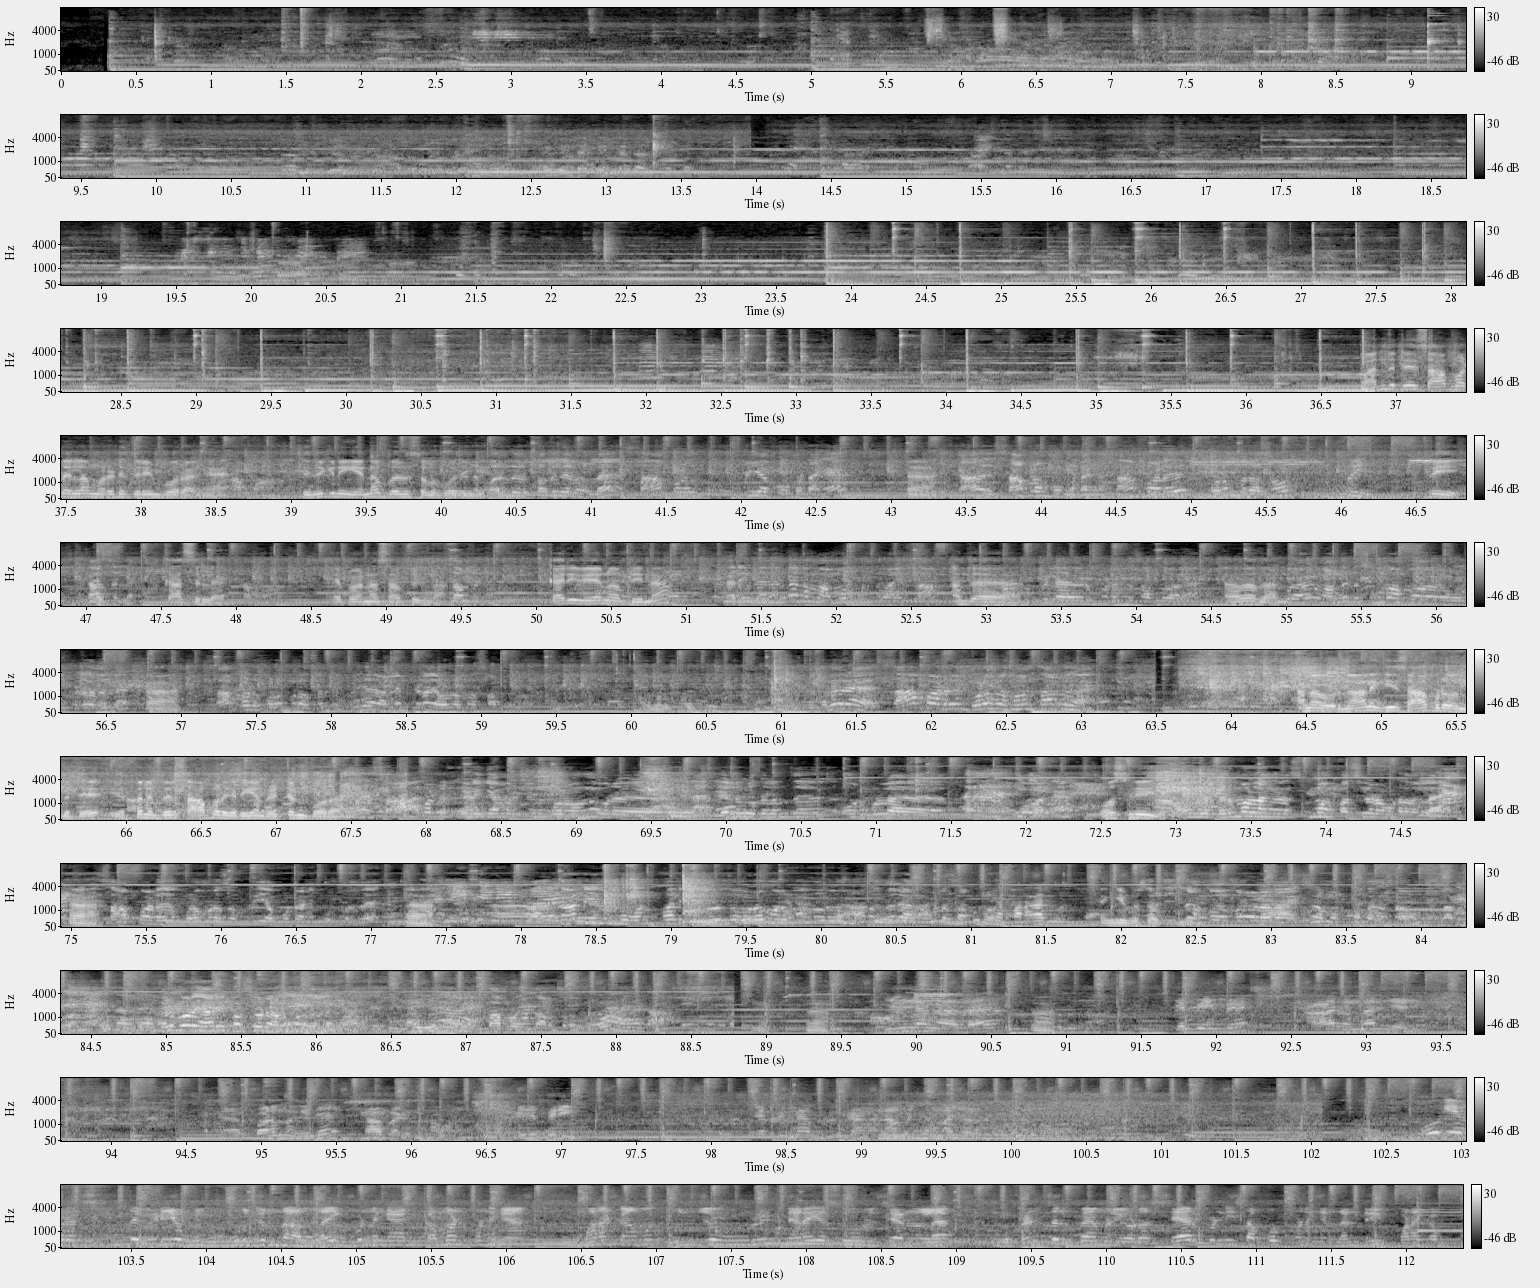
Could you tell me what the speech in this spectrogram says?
வந்துட்டு சாப்பாடு எல்லாம் மறுபடியும் திரும்பி போகிறாங்க இதுக்கு நீங்கள் என்ன பதில் சொல்ல போகிறீங்க பதில் பதில் எதுவும் இல்லை சாப்பாடு ஃப்ரீயாக போக மாட்டாங்க. சாப்பிட போக மாட்டாங்க. சாப்பாடு குழம்பு ரசம் ஃப்ரீ ஃப்ரீ காசு இல்லை. காசு இல்லை. எப்போ வேணால் சாப்பிட்டுக்கலாம். கறி வேணும் அப்படின்னா? கறி வேணும்னா நம்ம அமௌண்ட் கொடுத்து வாங்கிக்கலாம். அந்த அதான் வந்துட்டு சும்மா விடுறதில்ல. சாப்பாடு குழம்பு ரசம் ஃப்ரீயாக அன்லிமிட்டடாக எவ்வளோ சாப்பிடலாம். உங்களுக்கு கூப்பிட்டு சாப்பாடு குழம்பு ரசம் சாப்பிடுங்க. ஆனா ஒரு நாளைக்கு சாப்பிட வந்துட்டு எத்தனை பேர் சாப்பாடு கிடைக்காம ரிட்டர்ன் போறாங்க? சாப்பாடு கிடைக்காம ரிட்டர்ன் போறவங்க ஒரு எழுபதுல இருந்து நூறுக்குள்ள போவாங்க. மோஸ்ட்லி அவங்க பெரும்பாலும் நாங்க சும்மா பசியோட விடுறதில்ல. சாப்பாடு குழம்புல ஃப்ரீயா போட்டு அனுப்பி விடுறது அதை தாண்டி நம்ம ஒன் ஃபார்ட்டி ஒரு முப்பது பேர் அங்க சாப்பிடுவாங்க. எக்ஸ்ட்ரா சாப்பிடுவாங்க. பெரும்பாலும் யாரையும் பசியோட அனுப்புறதில்ல. சாப்பிட வச்சு தான் இல்லைங்க அதை. எப்பயுமே ஆறு வந்தாலும் சரி. குழம்புக்கிட்ட குழம்புக்குது சாப்பாடு இது ஃப்ரீ எப்படின்னா கொடுக்குறாங்க. நம்ம சும்மா சொல்லணும். ஓகே ஃப்ரெண்ட்ஸ் இந்த வீடியோ உங்களுக்கு பிடிச்சிருந்தா லைக் பண்ணுங்க கமெண்ட் பண்ணுங்க. மறக்காம கொஞ்சம் ஊர் நிறைய சோறு சேனலை உங்கள் ஃப்ரெண்ட்ஸ் அண்ட் ஃபேமிலியோட ஷேர் பண்ணி சப்போர்ட் பண்ணுங்க. நன்றி வணக்கம்.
